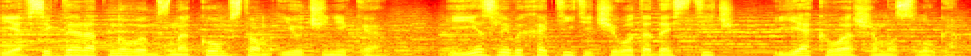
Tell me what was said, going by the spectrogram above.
Я всегда рад новым знакомствам и ученикам. И если вы хотите чего-то достичь, я к вашим услугам.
